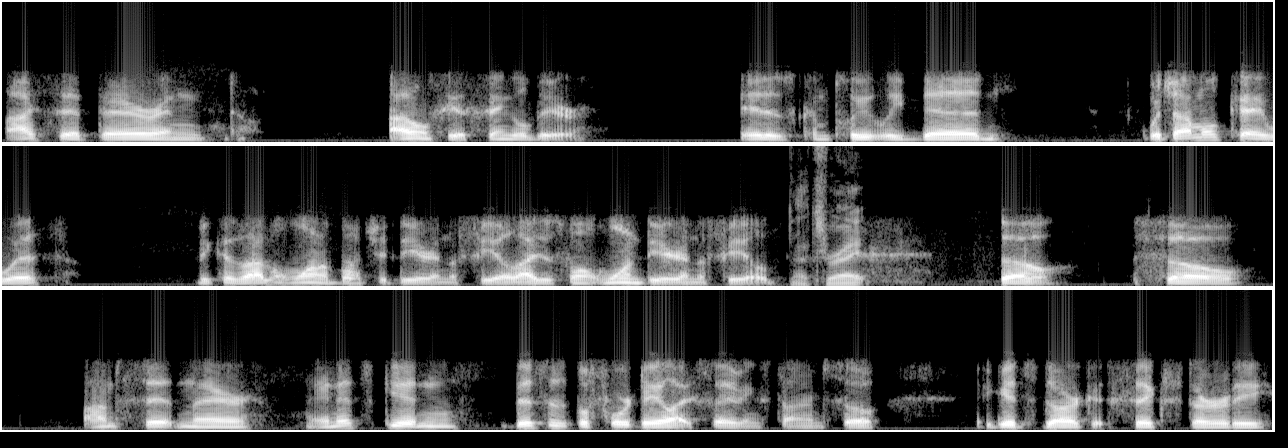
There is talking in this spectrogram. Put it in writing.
I sit there and I don't see a single deer. It is completely dead, which I'm okay with because I don't want a bunch of deer in the field. I just want one deer in the field. That's right. So, so I'm sitting there and it's getting. This is before daylight savings time, so it gets dark at 6:30.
